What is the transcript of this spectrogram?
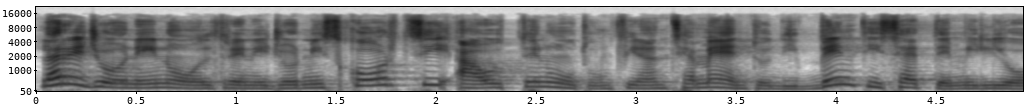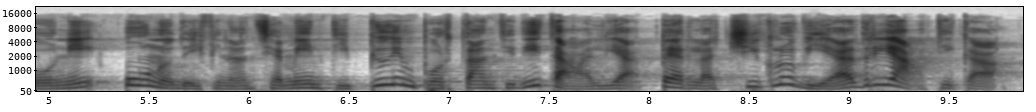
La Regione inoltre nei giorni scorsi ha ottenuto un finanziamento di 27 milioni, uno dei finanziamenti più importanti d'Italia per la ciclovia adriatica.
